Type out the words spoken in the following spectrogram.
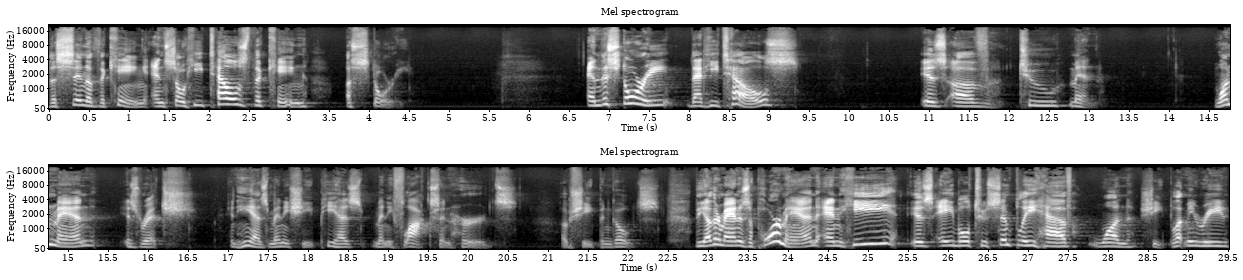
the sin of the king, and so he tells the king a story. And this story that he tells is of two men. One man is rich and he has many sheep. He has many flocks and herds of sheep and goats. The other man is a poor man and he is able to simply have one sheep. Let me read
